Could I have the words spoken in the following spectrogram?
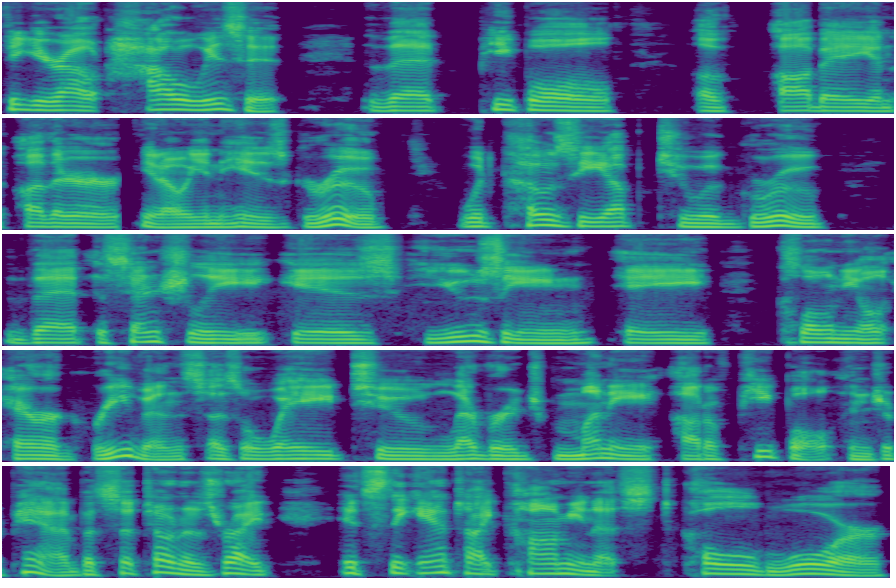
figure out how is it that people of Abe and other, you know, in his group would cozy up to a group that essentially is using a colonial era grievance as a way to leverage money out of people in Japan. But Satona is right. It's the anti communist Cold War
